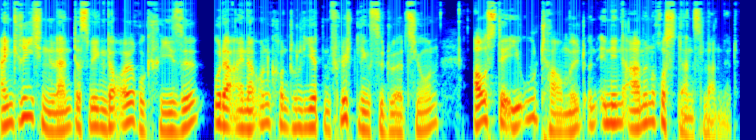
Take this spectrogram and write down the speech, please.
ein Griechenland, das wegen der Eurokrise oder einer unkontrollierten Flüchtlingssituation aus der EU taumelt und in den Armen Russlands landet.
